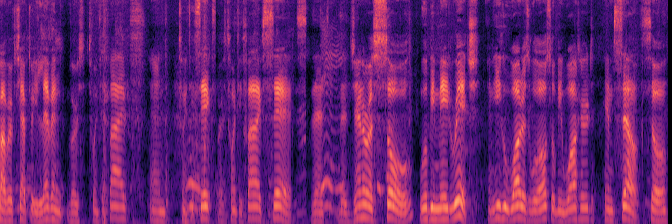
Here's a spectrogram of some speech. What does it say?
Proverbs chapter 11, verse 25 and 26. Verse 25 says that the generous soul will be made rich, and he who waters will also be watered himself. So,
